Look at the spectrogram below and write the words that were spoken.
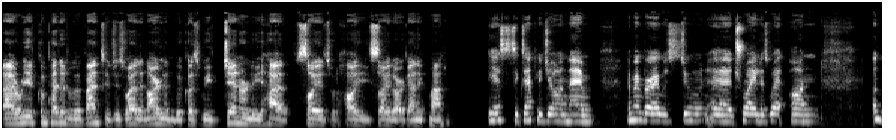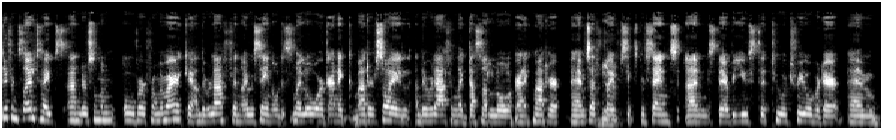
a real competitive advantage as well in Ireland because we generally have soils with high soil organic matter. Yes, exactly, John. Um, I remember I was doing a trial as well on on different soil types, and there's someone over from America, and they were laughing. I was saying, "Oh, this is my low organic matter soil," and they were laughing like that's not a low organic matter. Um, it's at five or six percent, and they'll be used to two or three over there, um,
